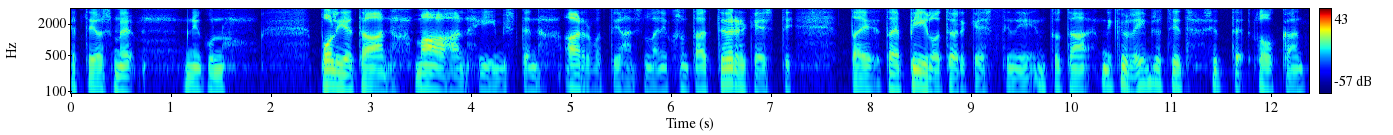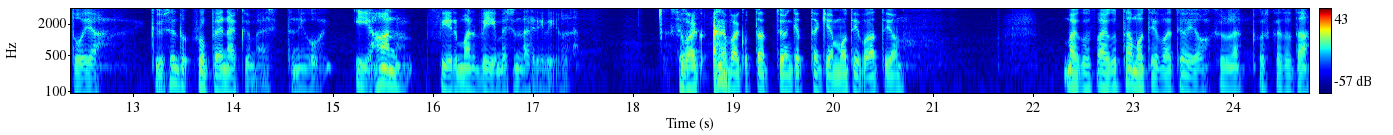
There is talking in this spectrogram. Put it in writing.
että jos me niin kuin poljetaan maahan ihmisten arvot ihan sellainen, niin kuin sanotaan törkeästi tai, tai piilotörkeästi, niin, tota, niin kyllä ihmiset sit, sitten loukkaantuu ja kyllä se rupeaa näkymään sitten niin kuin ihan firman viimeisenä rivillä. Se vaikuttaa työntekijän motivaation. Vaikuttaa motivaatio, joo, kyllä, koska tota,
